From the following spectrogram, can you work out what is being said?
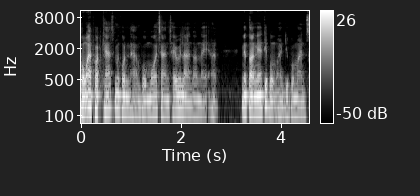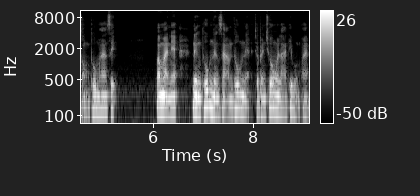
ผมอัดพอดแคสต์มีคนถามผมว่าอาจารย์ใช้เวลาตอนไหนอัดในตอนนี้ที่ผมอัดอยู่ประมาณ2องทุ่มห้ประมาณเนี้ยหนึ่งทุ่มถึงสามทุ่มเนี่ยจะเป็นช่วงเวลาที่ผมอัด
